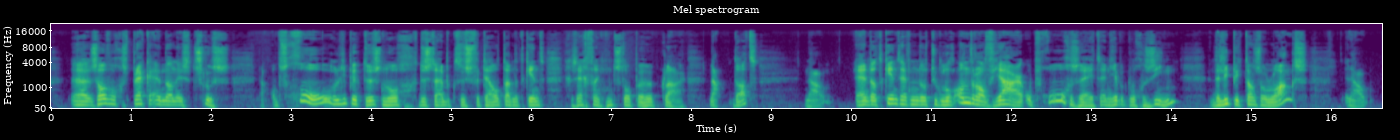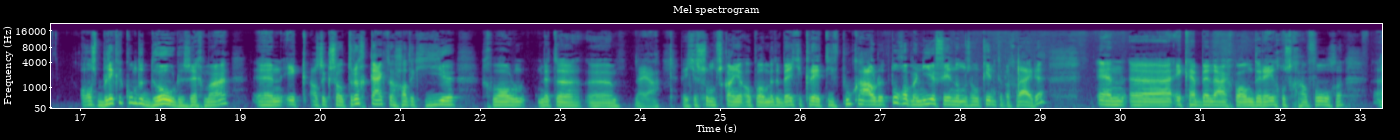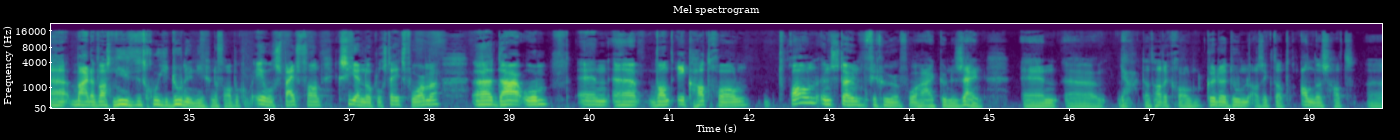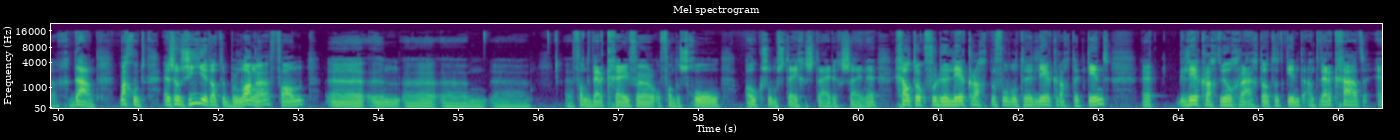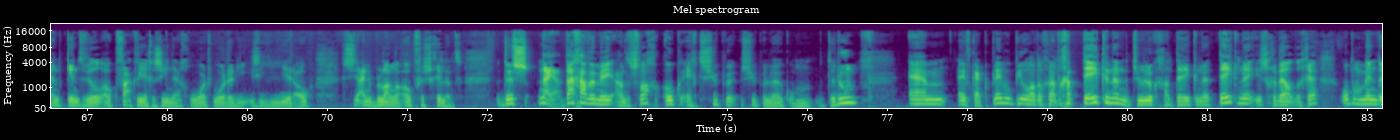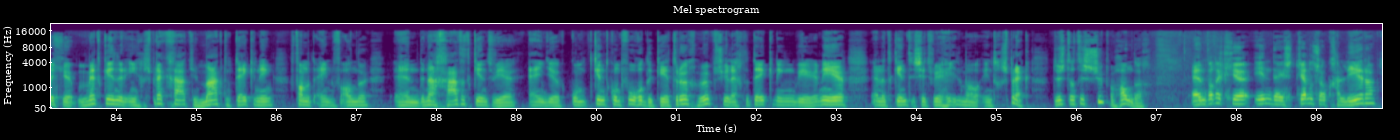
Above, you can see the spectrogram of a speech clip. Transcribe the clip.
zoveel gesprekken en dan is het sloes. Nou, op school liep ik dus nog, dus daar heb ik dus verteld aan het kind, gezegd van ik moet stoppen, hup, klaar. Nou, dat. Nou, en dat kind heeft natuurlijk nog anderhalf jaar op school gezeten en die heb ik nog gezien. Daar liep ik dan zo langs. Nou, als blikken konden doden, zeg maar. En ik, als ik zo terugkijk, dan had ik hier gewoon met de, uh, nou ja, weet je, soms kan je ook wel met een beetje creatief boekhouden toch een manier vinden om zo'n kind te begeleiden. En uh, ik heb, ben daar gewoon de regels gaan volgen. Uh, maar dat was niet het goede doen in ieder geval. Daar heb ik ook eeuwig spijt van. Ik zie hen ook nog steeds voor me. Uh, daarom. En, want ik had gewoon, gewoon een steunfiguur voor haar kunnen zijn. En ja, dat had ik gewoon kunnen doen als ik dat anders had gedaan. Maar goed, en zo zie je dat de belangen van, een, van de werkgever of van de school ook soms tegenstrijdig zijn. Hè. Geldt ook voor de leerkracht bijvoorbeeld, de leerkracht en kind de leerkracht wil graag dat het kind aan het werk gaat. En het kind wil ook vaak weer gezien en gehoord worden. Die zie je hier ook. Zijn de belangen ook verschillend. Dus nou ja, daar gaan we mee aan de slag. Ook echt super, super leuk om te doen. Um, even kijken, Playmobil hadden we gedaan. We gaan tekenen, natuurlijk gaan tekenen. Tekenen is geweldig, hè. Op het moment dat je met kinderen in gesprek gaat, je maakt een tekening van het een of ander. En daarna gaat het kind weer en je komt, kind komt volgende keer terug. Hups, je legt de tekening weer neer en het kind zit weer helemaal in het gesprek. Dus dat is super handig. En wat ik je in deze challenge ook ga leren,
